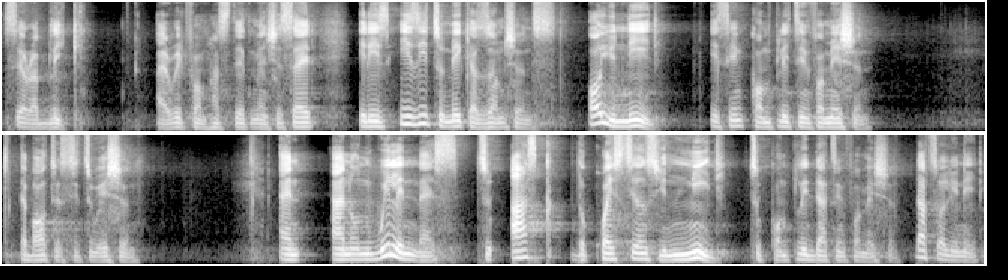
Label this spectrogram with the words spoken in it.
Sarah Bleak, I read from her statement. She said, It is easy to make assumptions. All you need is incomplete information about a situation and an unwillingness to ask the questions you need to complete that information. That's all you need.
